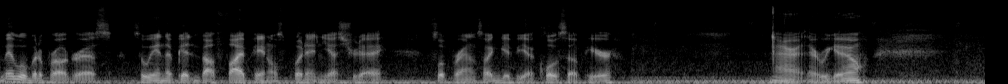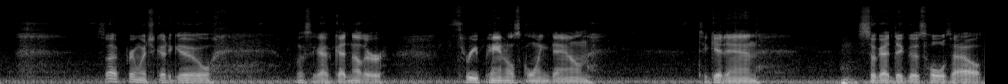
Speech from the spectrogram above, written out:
made a little bit of progress. So we end up getting about five panels put in yesterday. Flip around so I can give you a close up here. All right, there we go. So I've pretty much got to go. Looks like I've got another three panels going down to get in. Still got to dig those holes out.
